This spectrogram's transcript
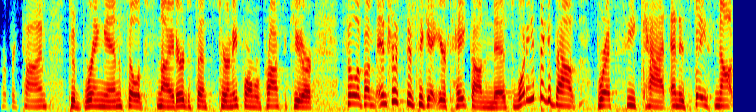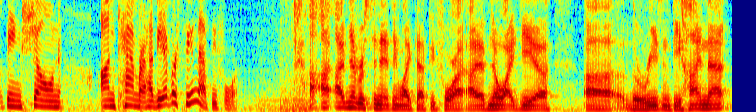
Perfect time to bring in Philip Snyder, defense attorney, former prosecutor. Philip, I'm interested to get your take on this. What do you think about Brett Seacat and his face not being shown on camera? Have you ever seen that before? I, have never seen anything like that before. I, I have no idea uh, the reason behind that.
